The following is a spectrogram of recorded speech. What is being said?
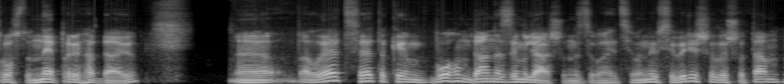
просто не пригадаю. Але це таким Богом дана земля, що називається. Вони всі вирішили, що там,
